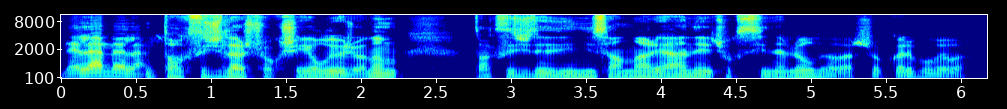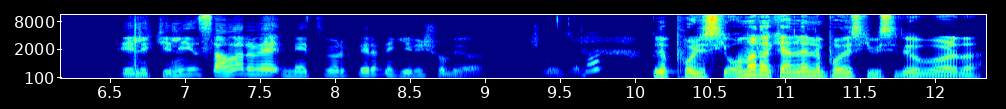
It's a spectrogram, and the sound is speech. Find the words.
Neler neler. Taksiciler çok şey oluyor canım. Taksici dediğin insanlar yani çok sinirli oluyorlar. Çok garip oluyorlar. Tehlikeli insanlar ve networkleri de geniş oluyor çoğu zaman. Bir de polis gibi. Onlar da kendilerini polis gibi hissediyor bu arada.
